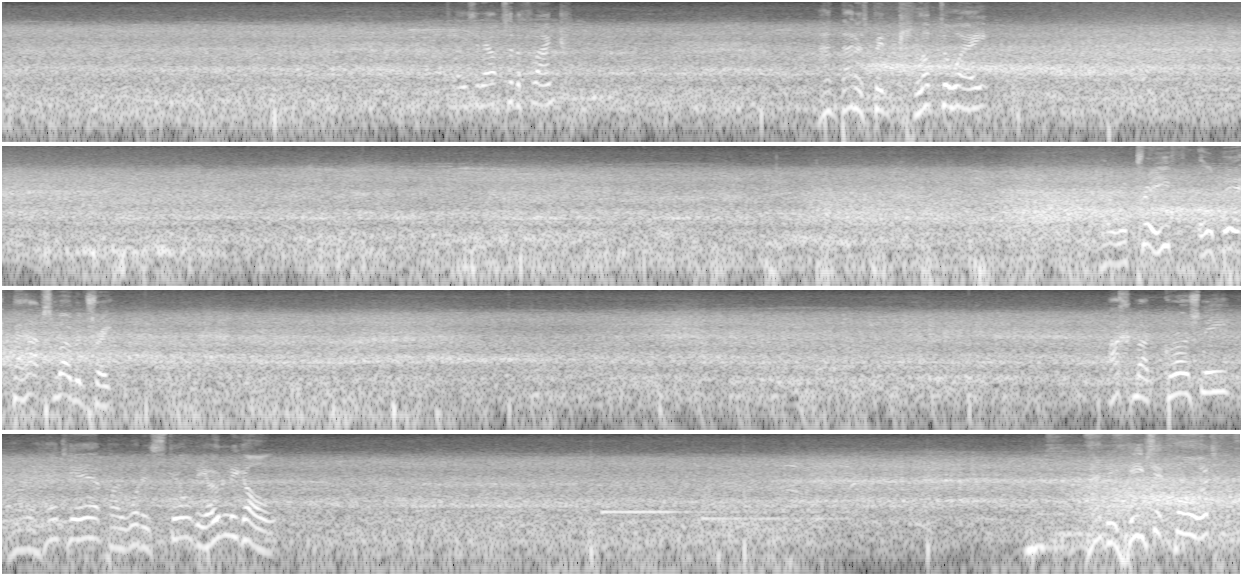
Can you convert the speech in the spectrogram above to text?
Plays it out to the flank. And that has been clubbed away. Reprieve, albeit perhaps momentary. Akhmat Grozny are ahead here by what is still the only goal. And he heaves it forward.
